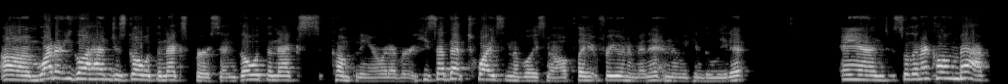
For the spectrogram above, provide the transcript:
Um, why don't you go ahead and just go with the next person, go with the next company or whatever. He said that twice in the voicemail. I'll play it for you in a minute and then we can delete it. And so then I called him back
